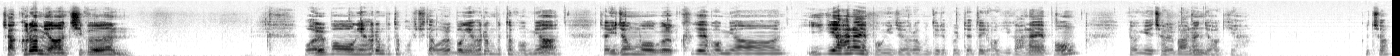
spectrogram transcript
자, 그러면 지금 월봉의 흐름부터 봅시다. 월봉의 흐름부터 보면 자, 이 종목을 크게 보면 이게 하나의 봉이죠. 여러분들이 볼 때도 여기가 하나의 봉, 여기의 절반은 여기야. 그쵸?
